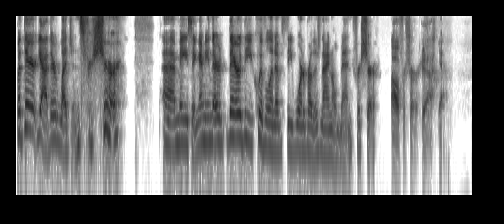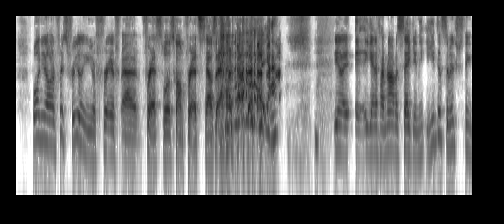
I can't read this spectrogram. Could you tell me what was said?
but they're yeah, they're legends for sure. Uh, amazing. I mean, they're they're the equivalent of the Warner Brothers Nine Old Men for sure. Oh, for sure. Yeah. Yeah. Well, you know, and Fritz Freeling, know, Fritz, uh, Fritz, well, let's call him Fritz. How's that? yeah. You know, again, if I'm not mistaken, he, he did some interesting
